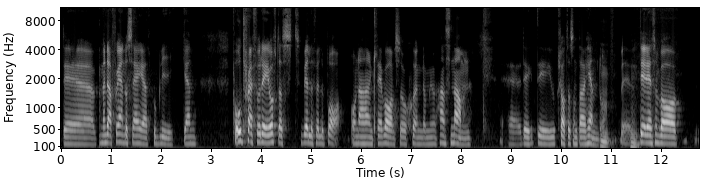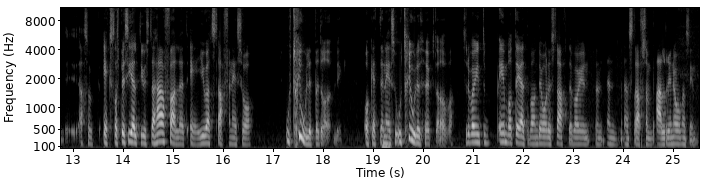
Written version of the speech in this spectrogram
Det, men där får jag ändå säga att publiken på Old Trafford är oftast väldigt, väldigt bra. Och när han klev av så sjöng de ju hans namn. Eh, det, det, är ju klart att sånt där händer. Mm. Eh, mm. Det, det som var alltså, extra speciellt i just det här fallet är ju att straffen är så otroligt bedrövlig. Och att den är så otroligt högt över. Så det var ju inte enbart det att det var en dålig straff, det var ju en, en, en straff som aldrig någonsin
